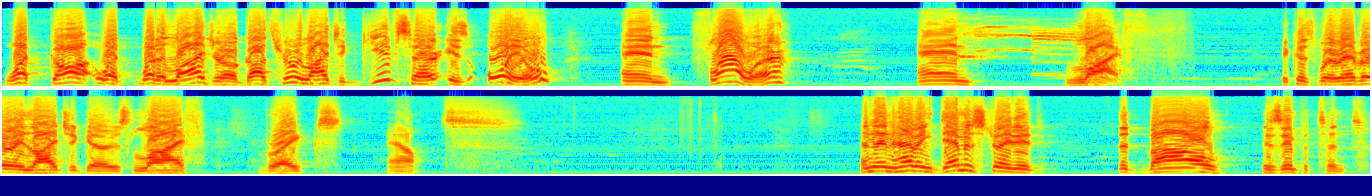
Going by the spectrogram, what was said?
What, God, what, what Elijah, or God through Elijah, gives her is oil and flour and life. Because wherever Elijah goes, life breaks out. And then having demonstrated that Baal is impotent,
